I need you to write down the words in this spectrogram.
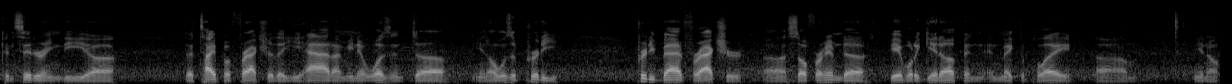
considering the uh, the type of fracture that he had, I mean, it wasn't, uh, you know, it was a pretty pretty bad fracture. Uh, so for him to be able to get up and, and make the play, um, you know,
